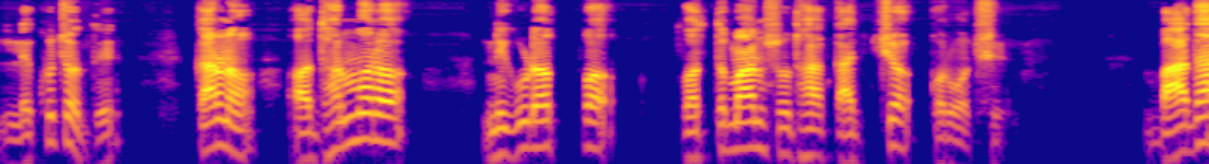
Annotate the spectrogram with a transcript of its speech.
ଲେଖୁଛନ୍ତି କାରଣ ଅଧର୍ମର ନିଗୁଡ଼ତ୍ୱ ବର୍ତ୍ତମାନ ସୁଦ୍ଧା କାର୍ଯ୍ୟ କରୁଅଛି। ବାଧା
